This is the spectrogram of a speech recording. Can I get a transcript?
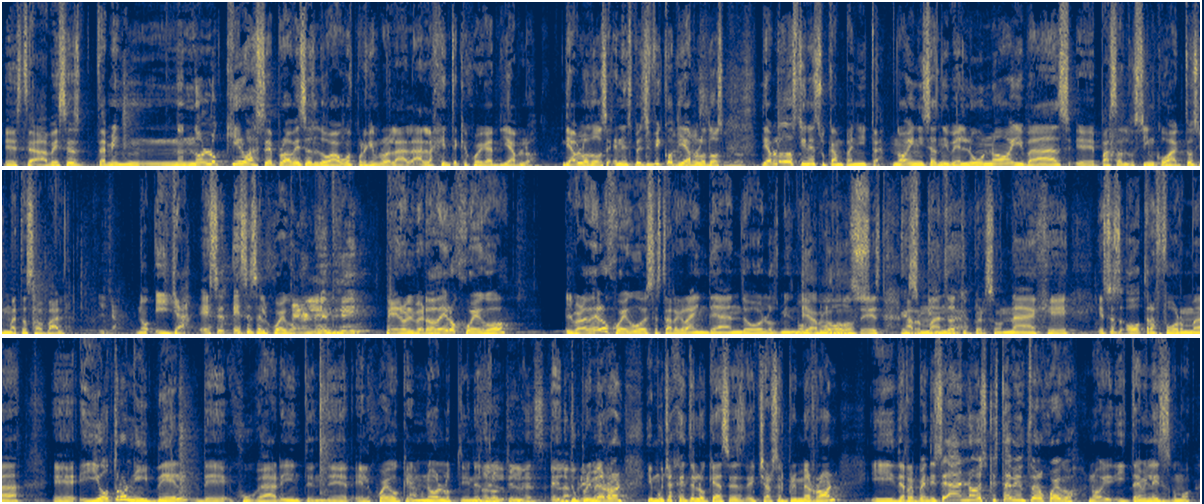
este, a veces también no, no lo quiero hacer, pero a veces lo hago. Por ejemplo, la- a la gente que juega Diablo. Diablo 2, en específico Diablo 2, 2. el 2. Diablo 2 tiene su campañita, ¿no? Inicias nivel 1 y vas, eh, pasas los 5 actos y matas a Val. Y ya. ¿No? Y ya, ese, ese es el juego. Pero el endgame. Pero el verdadero juego. El verdadero juego es estar grindeando los mismos Diablo 2 bosses, es armando vida. a tu personaje. Eso es otra forma eh, y otro nivel de jugar y entender el juego que no lo obtienes No lo del- tienes en tu primer run. Y mucha gente lo que hace es echarse el primer run y de repente dice, ah, no, es que está bien feo el juego, ¿no? Y, y también le dices como.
